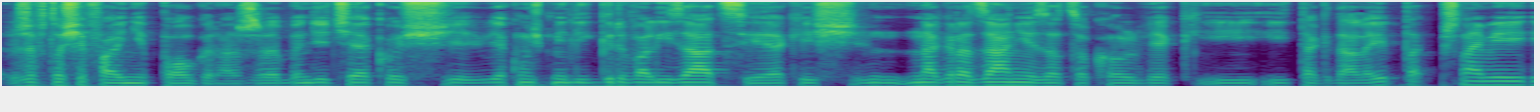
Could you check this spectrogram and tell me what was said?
że w to się fajnie pogra, że będziecie jakoś, jakąś mieli grywalizację, jakieś nagradzanie za cokolwiek i, i tak dalej. Tak przynajmniej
